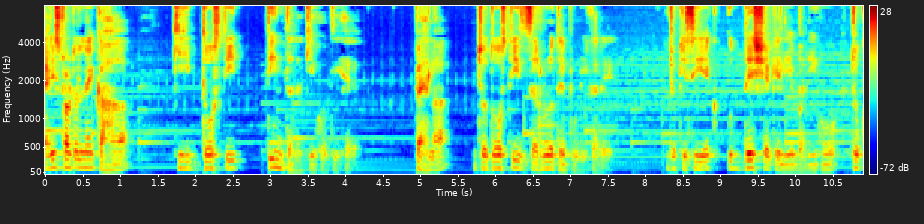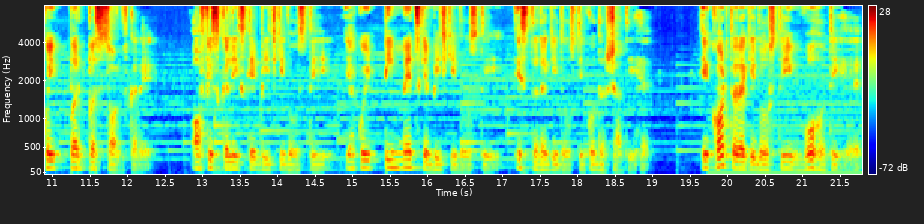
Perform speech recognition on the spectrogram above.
एरिस्टोटल ने कहा कि दोस्ती तीन तरह की होती है। पहला, जो दोस्ती ज़रूरतें पूरी करे, जो किसी एक उद्देश्य के लिए बनी हो, जो कोई पर्पस सॉल्व करे। ऑफ़िस कलीग्स के बीच की दोस्ती या कोई टीममेट्स के बीच की दोस्ती इस तरह की दोस्ती को दर्शाती है। एक और तरह की दोस्ती वो होती है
